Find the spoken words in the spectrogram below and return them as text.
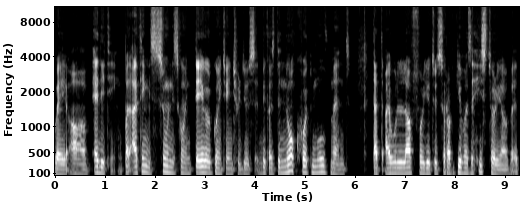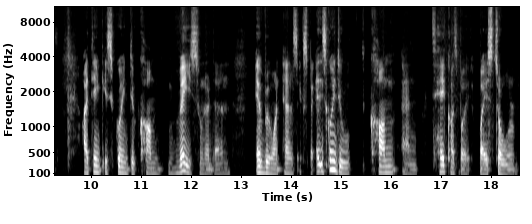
way of editing. But I think soon is going they are going to introduce it because the no code movement that I would love for you to sort of give us a history of it. I think it's going to come way sooner than everyone else expect. It's going to come and take us by, by storm.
